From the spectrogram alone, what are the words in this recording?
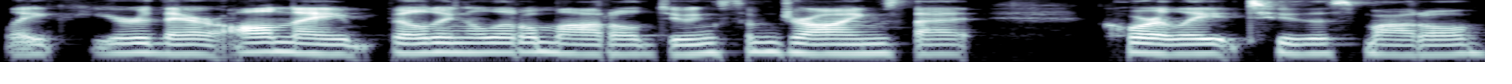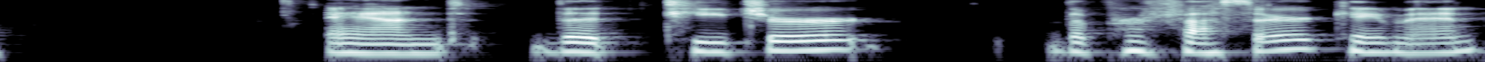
Like you're there all night building a little model, doing some drawings that correlate to this model. And the teacher, the professor came in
